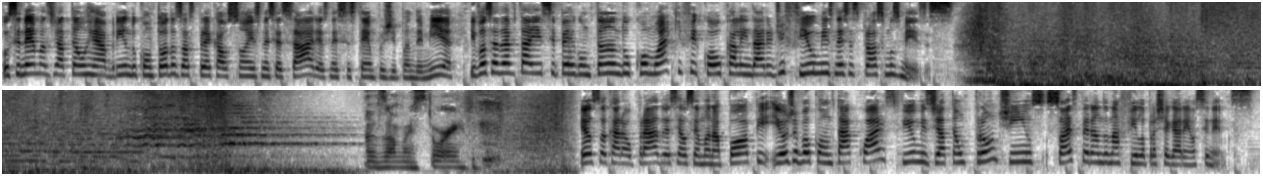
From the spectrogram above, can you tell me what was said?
Os cinemas já estão reabrindo com todas as precauções necessárias nesses tempos de pandemia e você deve estar aí se perguntando como é que ficou o calendário de filmes nesses próximos meses. That's not my story. Eu sou Carol Prado, esse é o Semana Pop e hoje eu vou contar quais filmes já estão prontinhos, só esperando na fila para chegarem aos cinemas.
